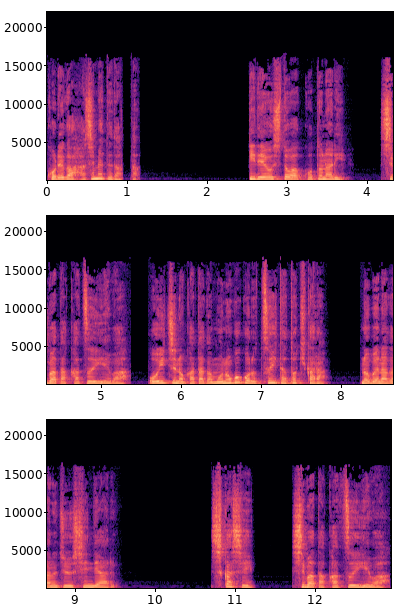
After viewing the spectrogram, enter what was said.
これが初めてだった。秀吉とは異なり、柴田勝家は、お市の方が物心ついた時から、信長の重臣である。しかし、柴田勝家は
